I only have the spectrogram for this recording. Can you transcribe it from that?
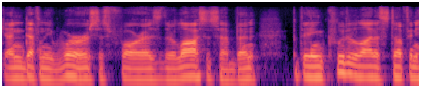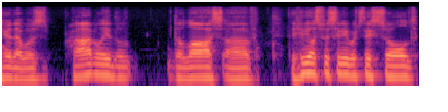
gotten definitely worse as far as their losses have been, but they included a lot of stuff in here that was probably the, the loss of the Helios facility, which they sold,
